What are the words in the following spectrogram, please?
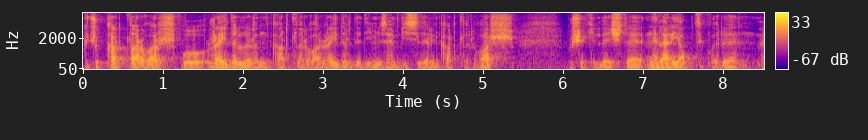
küçük kartlar var. Bu Raider'ların kartları var. Raider dediğimiz NPC'lerin kartları var. Bu şekilde işte neler yaptıkları, e,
